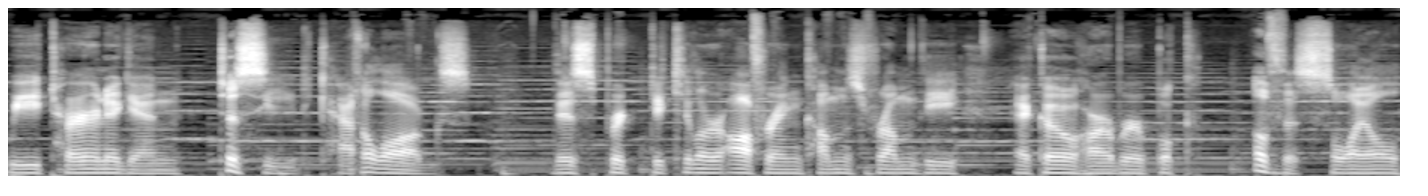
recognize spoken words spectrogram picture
we turn again to seed catalogs. This particular offering comes from the Echo Harbor Book of the Soil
